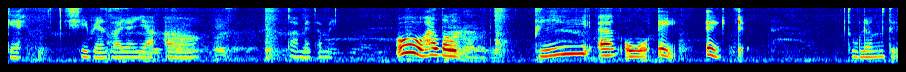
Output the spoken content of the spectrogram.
ကဲရှင်းပြန်သွားရရအောင်တာမေတာမေ Oh hello P F O 8 8သူလည်းမသိ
